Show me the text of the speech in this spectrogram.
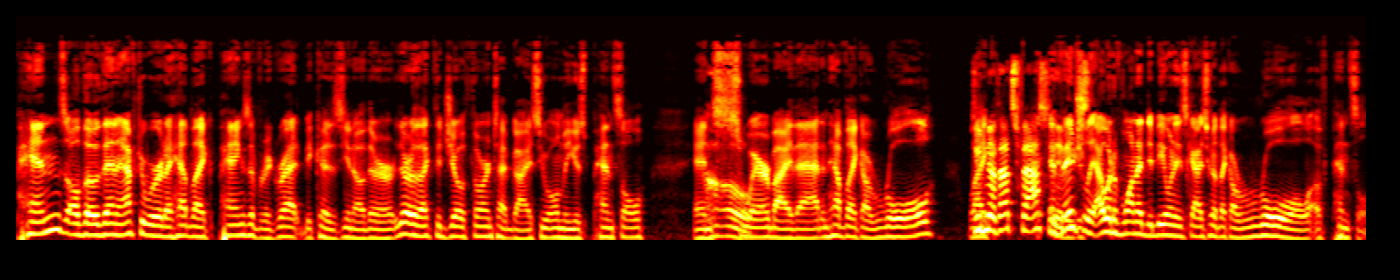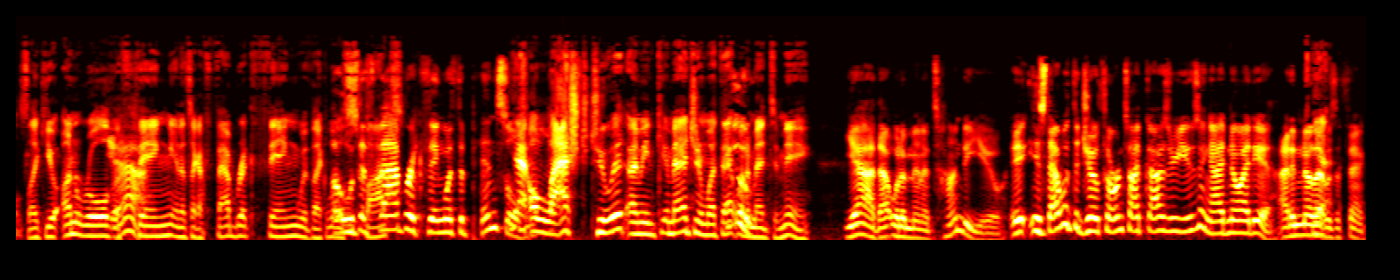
pens. Although then afterward, I had like pangs of regret because you know they're they're like the Joe Thorn type guys who only use pencil and Oh. swear by that and have like a roll. Dude, no, that's fascinating. Eventually, I would have wanted to be one of these guys who had like a roll of pencils. Like you unroll the Yeah. thing, and it's like a fabric thing with like little. oh, little the spots. fabric thing with the pencils. Yeah, all lashed to it. I mean, imagine what that Dude. would have meant to me. yeah, that would have meant a ton to you. Is that what the Joe Thorn type guys are using? I had no idea. I didn't know that Yeah. was a thing.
